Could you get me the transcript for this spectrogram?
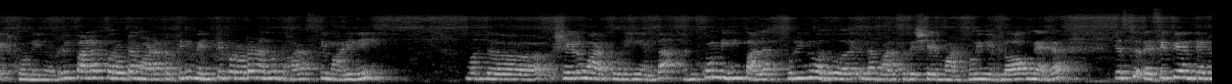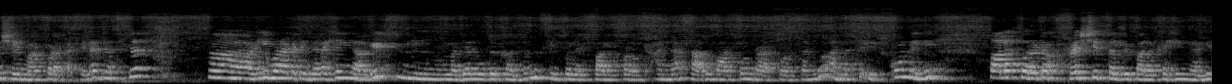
ಇಟ್ಕೊಂಡು ನೋಡ್ರಿ. ಪಾಲಕ್ ಪರೋಟ ಮಾಡಕತ್ತೀನಿ. ಮೆಂತ್ಯ ಪರೋಟ ನಾನು ಭಾಳಸ್ತಿ ಮಾಡೀನಿ. ಮತ್ತು ಶೇರ್ ಮಾಡ್ಕೊಂಡಿನಿ ಅಂತ ಅಂದ್ಕೊಂಡಿನಿ ಪಾಲಕ್ ಪುರಿನೂ ಅದು ಎಲ್ಲ ಭಾಳ ಸತಿ ಶೇರ್ ಮಾಡ್ಕೊಂಡಿನಿ ಬ್ಲಾಗ್ನಾಗ ಜಸ್ಟ್ ರೆಸಿಪಿ ಅಂತೇನು ಶೇರ್ ಮಾಡ್ಕೊಳಕ್ಕಾಗಿಲ್ಲ ಜಸ್ಟ್ ಅಡುಗೆ ಮಾಡಕತ್ತಿದ್ದಾರೆ. ಹೀಗಾಗಿ ಮಧ್ಯಾಹ್ನ ಊಟಕ್ಕೆ ಅಂತಂದು ಸಿಂಪಲಾಗಿ ಪಾಲಕ್ ಪರೋಟ, ಅನ್ನ, ಸಾರು ಮಾಡ್ಕೊಂಡು ಹಾಕು ಅಂತಂದು ಅನ್ನಕ್ಕೆ ಇಟ್ಕೊಂಡಿನಿ. ಪಾಲಕ್ ಪರೋಟ ಫ್ರೆಶ್ ಇತ್ತಲ್ರಿ ಪಾಲಕ, ಹೀಗಾಗಿ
